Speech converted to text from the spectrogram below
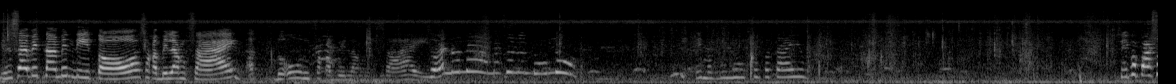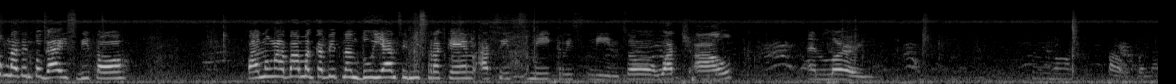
isasabit namin dito sa kabilang side at doon sa kabilang side. So ano na? Nasaan ang dulo? Eh, magluluto pa tayo. So ipapasok natin to guys dito. Paano nga ba magkabit ng duyan si Miss Raquel at si It's me, Chrislyn. So watch out and learn. Tao pala.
